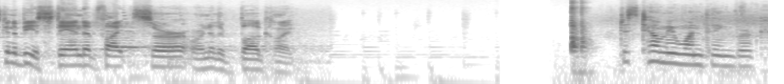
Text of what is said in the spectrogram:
this going to be a stand up fight, sir, or another bug hunt? Just tell me one thing, Burke.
